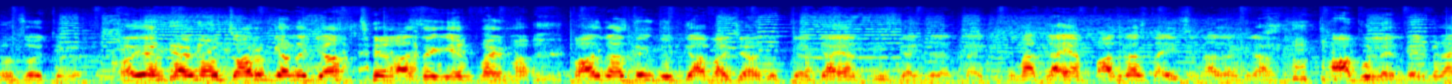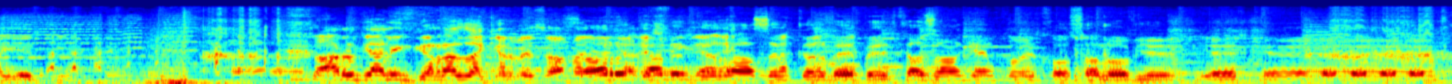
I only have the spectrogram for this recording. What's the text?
Ոնց օյտուը։ Այ երբայմա Ծարուկյանը գաղթեղ ասեք երբայմա։ Պատրաստենք դու Գաբաջան ու Գայան դուս գաք դրա տակից։ Հիմա Գայան պատրաստ է 50000 դրամ։ Հաբուլ են մեր վրա երկի։ Ծարուկյանին գրազա կրվես, հա։ Սարոկանին գրաս եմ կրվե, պետքա զանգեմ քո հետ խոսալով եւ երկեմ։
